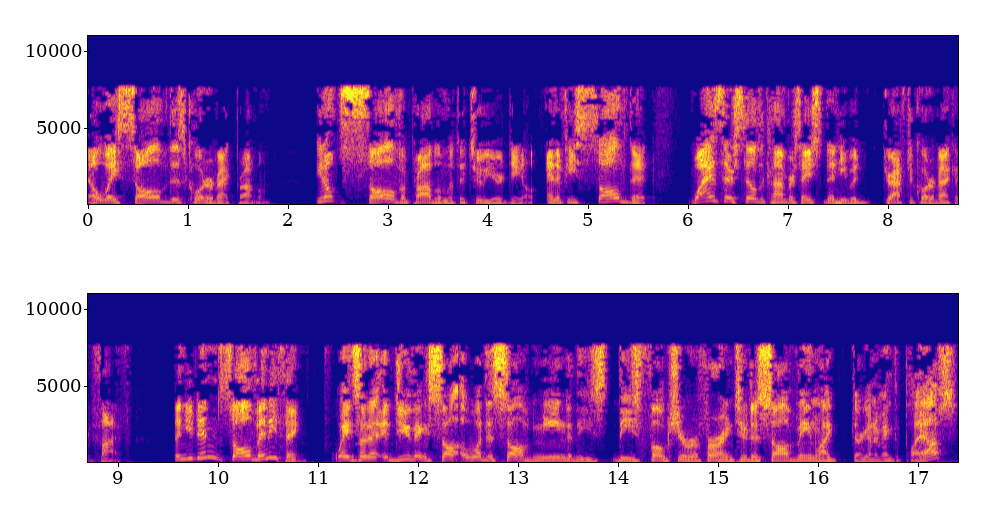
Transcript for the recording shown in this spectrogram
Elway solved his quarterback problem. You don't solve a problem with a two year deal. And if he solved it, why is there still the conversation that he would draft a quarterback at five? Then you didn't solve anything. Wait, so do you think sol- what does solve mean to these these folks you're referring to? Does solve mean like they're going to make the playoffs?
